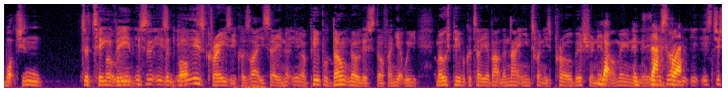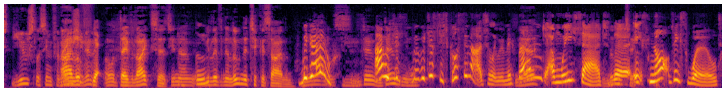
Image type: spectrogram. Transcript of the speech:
watching the But TV. we, it's, it's, link it box. is crazy because, like you say, you know, people don't know this stuff, and yet we most people could tell you about the 1920s prohibition. You Yeah, know what I mean? And exactly. It's, like, it's just useless I information, love isn't it? oh, David Icke says, you know, Mm. we live in a lunatic asylum. We do. We do, I was do. just, we were just discussing that actually with my Yeah. friend, and we said that it's not this world.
